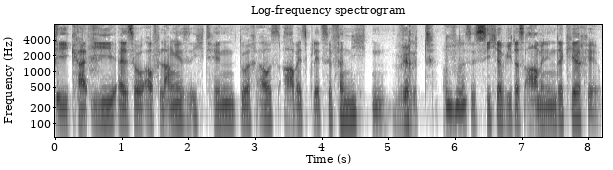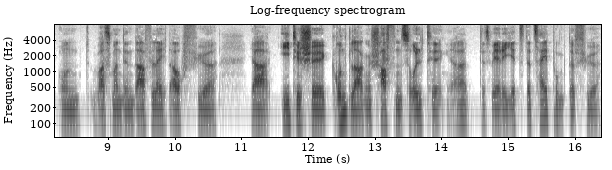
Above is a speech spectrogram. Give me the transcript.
die KI also auf lange Sicht hin durchaus Arbeitsplätze vernichten wird. Und mhm. das ist sicher wie das Amen in der Kirche. Und was man denn da vielleicht auch für ja, ethische Grundlagen schaffen sollte. Ja, das wäre jetzt der Zeitpunkt dafür.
